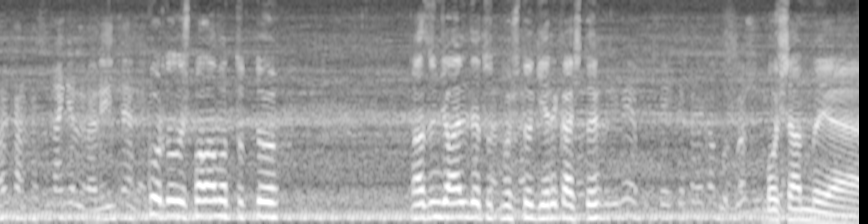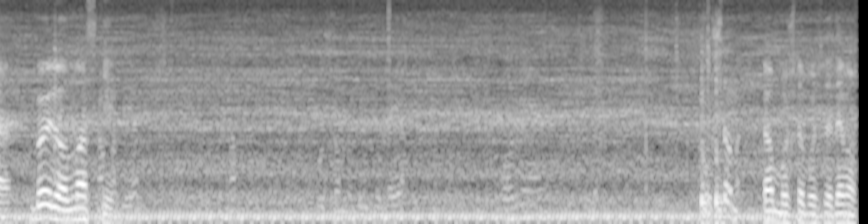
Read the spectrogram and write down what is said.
Bak arkasından gelir Ali. Kurtuluş Palamut tuttu. Az önce Ali de tutmuştu geri kaçtı. Boşandı ya. Böyle olmaz ki. Boşta mı? Tam boşta boşta devam.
